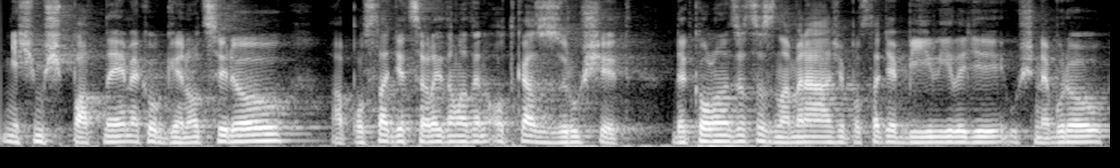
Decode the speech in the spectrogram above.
něčím špatným jako genocidou a v podstatě celý tenhle ten odkaz zrušit. Dekolonizace znamená, že v podstatě bílí lidi už nebudou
